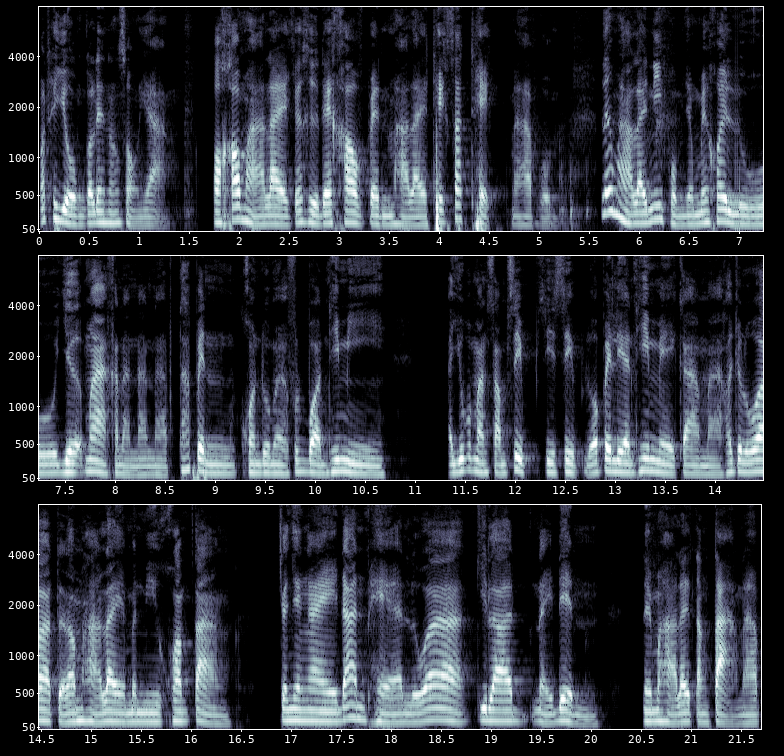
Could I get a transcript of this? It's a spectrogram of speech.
มัธยมก็เล่นทั้งสองอย่าง พอเข้ามหาลัยก็คือได้เข้าเป็นมหาลัย Texas Tech นะครับผม เรื่องมหาลัยนี่ผมยังไม่ค่อยรู้เยอะมากขนาดนั้นนะครับ ถ้าเป็นคนดูอเมฟุตบอลที่มีอายุประมาณ 30 40 หรือว่าไปเรียนที่อเมริกามา เขาจะรู้ว่าแต่ละมหาลัยมันมีความต่าง กันยังไงด้านแผนหรือว่ากีฬาไหนเด่นในมหาลัยต่างๆ นะครับ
